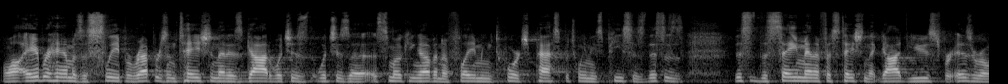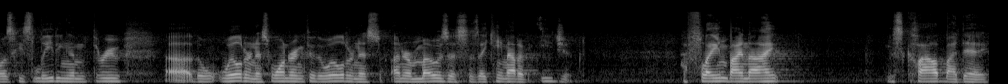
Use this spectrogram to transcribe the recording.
While Abraham is asleep, a representation that is God, which is, which is a, smoking oven, a flaming torch passed between these pieces. This is, this is the same manifestation that God used for Israel as he's leading them through uh, the wilderness, wandering through the wilderness under Moses as they came out of Egypt. A flame by night, this cloud by day.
